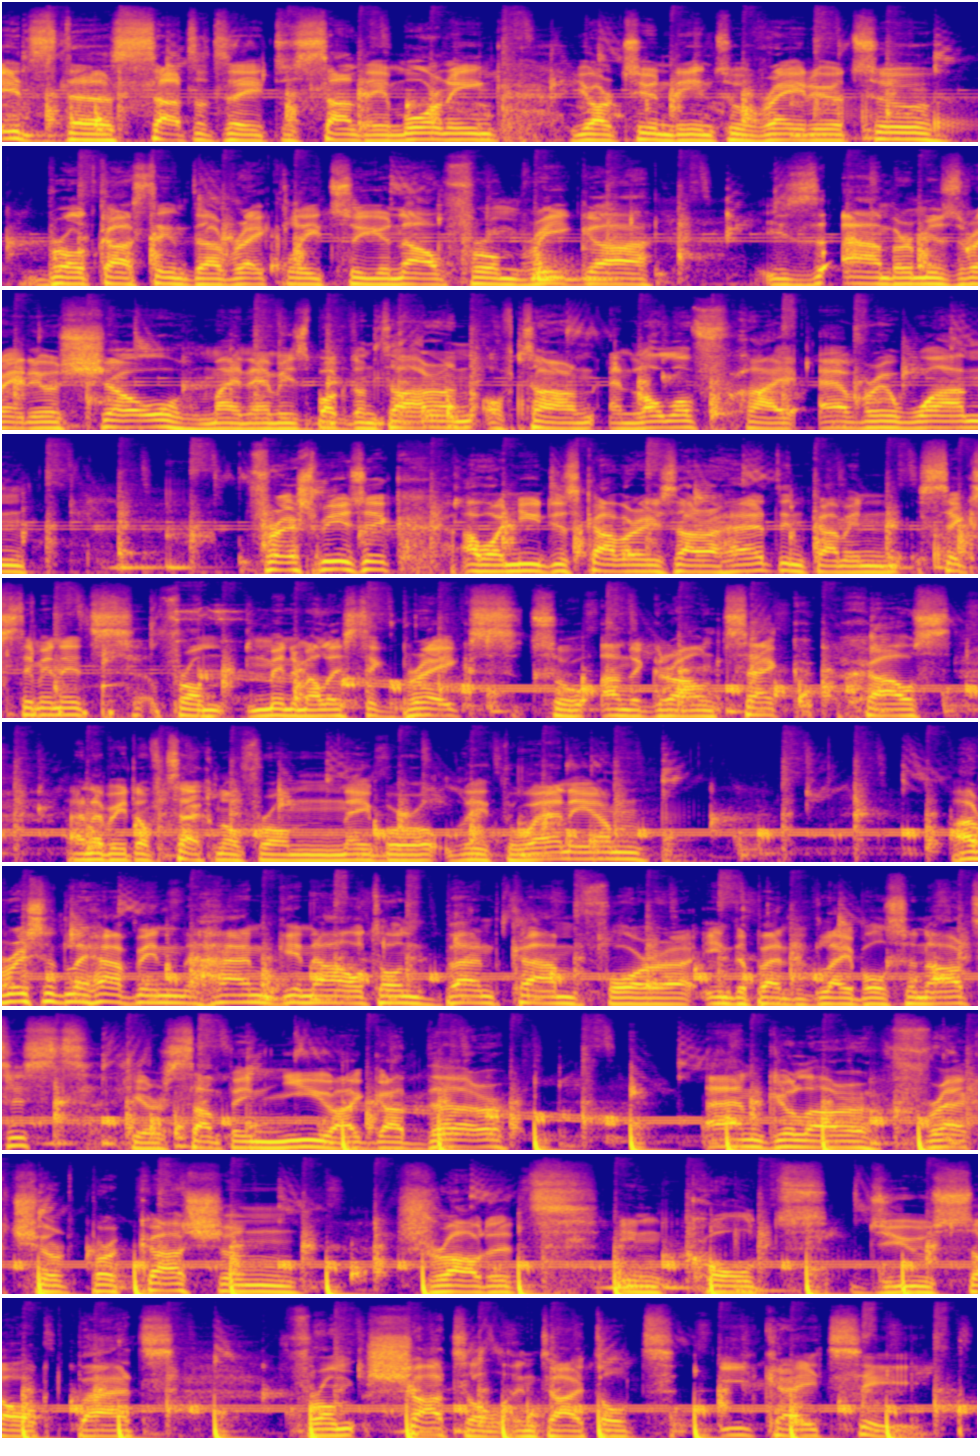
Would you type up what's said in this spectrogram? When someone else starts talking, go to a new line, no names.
It's the Saturday to Sunday morning. You're tuned into Radio 2, broadcasting directly to you now from Riga. Is Amber Muse Radio Show. My name is Bogdan Taran of Taran and Lomov. Hi everyone. Fresh music, our new discoveries are ahead in coming 60 minutes from minimalistic breaks to underground tech, house, and a bit of techno from neighbor Lithuania. I recently have been hanging out on Bandcamp for uh, independent labels and artists. Here's something new I got there. Angular fractured percussion shrouded in cold dew soaked beds from Shuttle entitled EKT.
